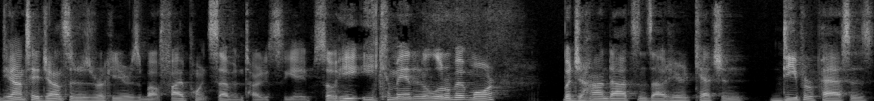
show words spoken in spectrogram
Diontae Johnson, his rookie year, is about 5.7 targets a game. So he, he commanded a little bit more, but Jahan Dotson's out here catching deeper passes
